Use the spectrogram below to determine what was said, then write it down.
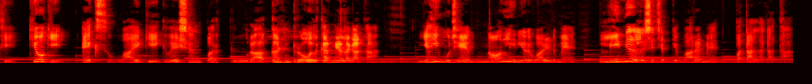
थी, क्योंकि एक्स वाई की इक्वेशन पर पूरा कंट्रोल करने लगा था। यही मुझे नॉन लीनियर वर्ल्ड में लीनियर रिलेशनशिप के बारे में पता लगा था।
